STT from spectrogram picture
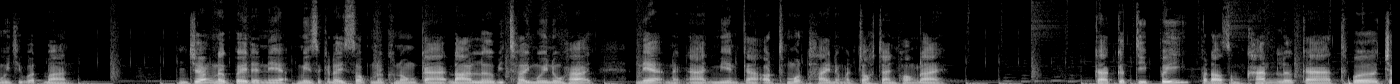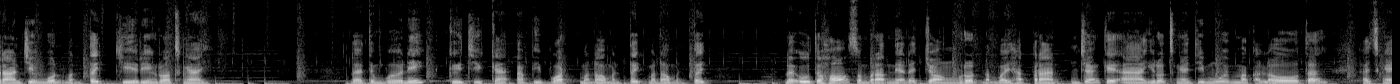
មួយជីវិតបានអញ្ចឹងនៅពេលដែលអ្នកមានសេចក្តីសុខនៅក្នុងការដើរលើវិថីមួយនោះហើយអ្នកនឹងអាចមានការអត់ធ្មត់ហើយនឹងមិនចោះចាញ់ផងដែរ ការគិតទី2ផ្ដោតសំខាន់លើការធ្វើច្រើនជាងមុនបន្តិចជារៀងរាល់ថ្ងៃដែលទង្វើនេះគឺជាការអភិវឌ្ឍម្ដងបន្តិចម្ដងបន្តិចដោយឧទាហរណ៍សម្រាប់អ្នកដែលចង់រត់ដើម្បីហាត់ប្រាណអញ្ចឹងគេអាចរត់ថ្ងៃទី1 1គីឡូទៅហើយថ្ងៃ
